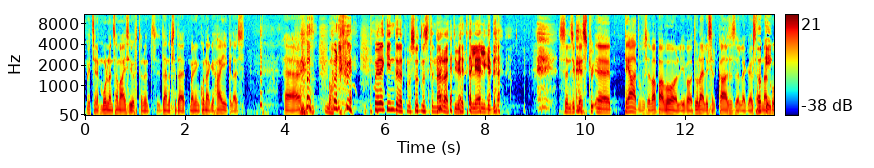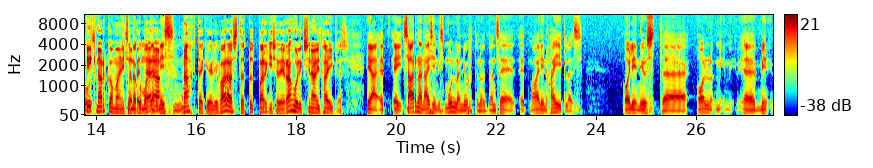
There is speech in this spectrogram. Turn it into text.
ma ütlesin, et mul on sama asi juhtunud, tähendab seda, et ma olin kunagi haiglas. Äh, ma, ma, ma ei ole kindel, et ma suutnud seda narratiivi hetkel jälgida see on sihuke äh, teadvuse vaba vool, Ivo, tule lihtsalt kaasa sellega. okei okay, nagu,, kõik narkomaanid tapeti nagu ära, nahktagi oli varastatud, pargis oli rahulik, sina olid haiglas. ja et ei, sarnane asi, mis mul on juhtunud, on see, et ma olin haiglas. olin just äh, olnud äh,,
